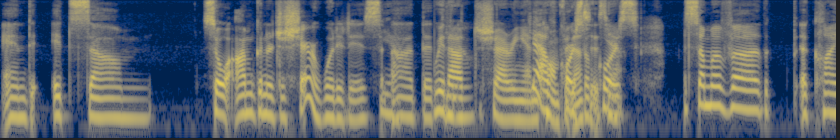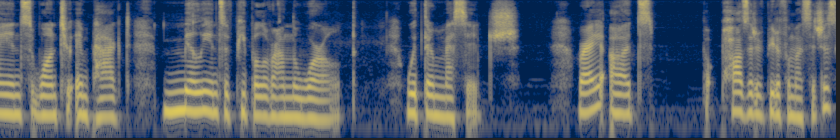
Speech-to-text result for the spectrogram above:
And it's, um, so I'm going to just share what it is uh, that you Without know- sharing any yeah, of course, of course. Some of uh, the uh, clients want to impact millions of people around the world with their message, right? Uh, it's p- positive, beautiful messages.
